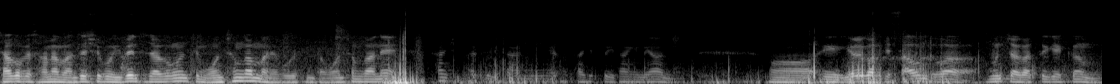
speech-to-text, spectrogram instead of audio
작업에서 하나 만드시고 이벤트 작업은 지금 원천간만 해보겠습니다. 원천간에 38도 이상에서 40도 이상이면 어, 이 열감지 사운드와 문자가 뜨게끔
